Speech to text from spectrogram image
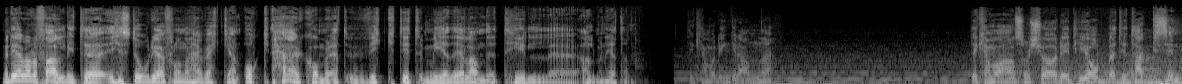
Men det är i alla fall lite historia från den här veckan. Och här kommer ett viktigt meddelande till eh, allmänheten. Det kan vara din granne. Det kan vara han som kör dig till jobbet i taxin.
